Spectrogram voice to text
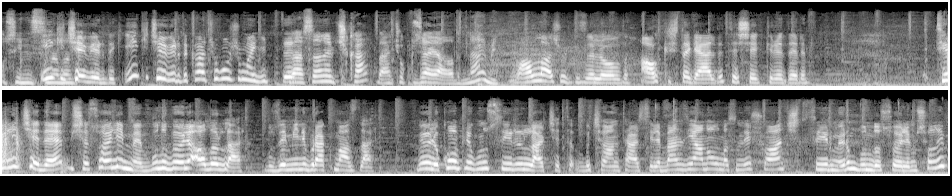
O senin İyi sınavın. ki çevirdik. İyi ki çevirdik. Ha çok hoşuma gitti. Ben sana hep çıkar. Ben çok güzel yağladım Nermin. Vallahi çok güzel oldu. Alkış da geldi. Teşekkür ederim. Triliçe'de bir şey söyleyeyim mi? Bunu böyle alırlar. Bu zemini bırakmazlar. Böyle komple bunu sıyırırlar çete- bıçağın tersiyle. Ben ziyan olmasın diye şu an hiç sıyırmıyorum. Bunu da söylemiş olayım.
